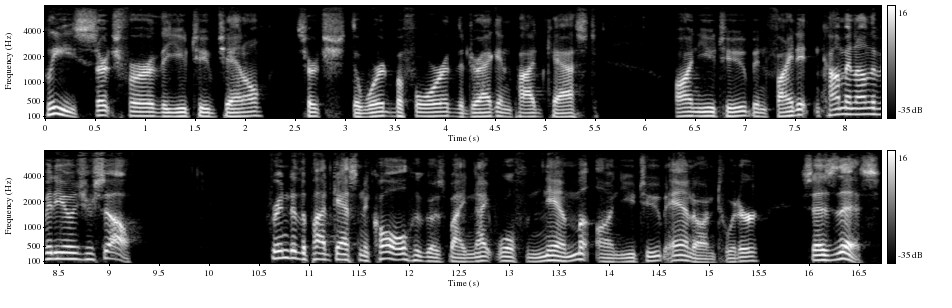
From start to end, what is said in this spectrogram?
please search for the YouTube channel, search the word before the Dragon podcast on YouTube and find it and comment on the videos yourself. Friend of the podcast, Nicole, who goes by Nightwolf Nim on YouTube and on Twitter, says this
